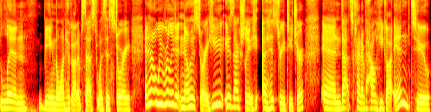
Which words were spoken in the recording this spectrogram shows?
Lin being the one who got obsessed with his story and how we really didn't know his story. He is actually a history teacher. And that's kind of how he got into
